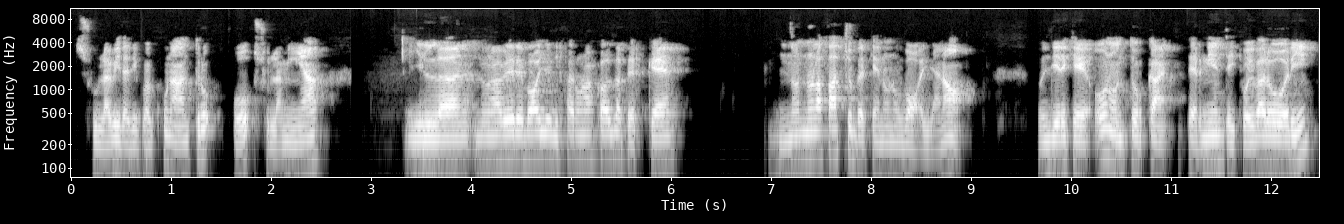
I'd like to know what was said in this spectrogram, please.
sulla vita di qualcun altro o sulla mia. Il non avere voglia di fare una cosa perché non, non la faccio perché non ho voglia, no, vuol dire che o non tocca per niente i tuoi valori,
